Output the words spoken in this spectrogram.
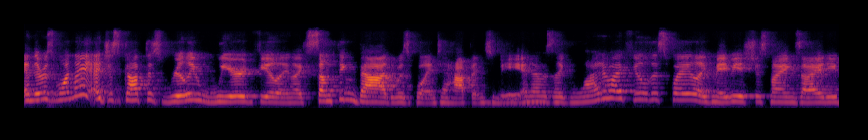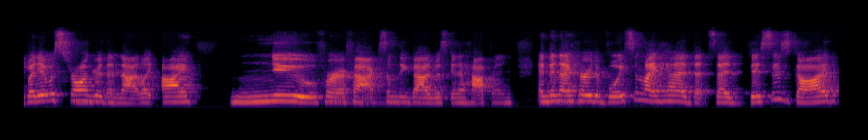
And there was one night I just got this really weird feeling like something bad was going to happen to me. And I was like, why do I feel this way? Like maybe it's just my anxiety, but it was stronger than that. Like I knew for a fact something bad was going to happen. And then I heard a voice in my head that said, This is God,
